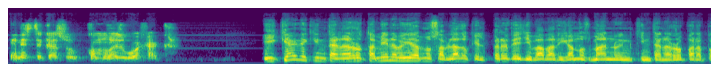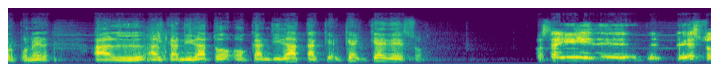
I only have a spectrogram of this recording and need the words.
en este caso como es Oaxaca. ¿Y qué hay de Quintana Roo? También habíamos hablado que el PRD llevaba, digamos, mano en Quintana Roo para proponer al, al candidato o candidata. ¿Qué, qué, hay de eso? Pues ahí eh, esto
